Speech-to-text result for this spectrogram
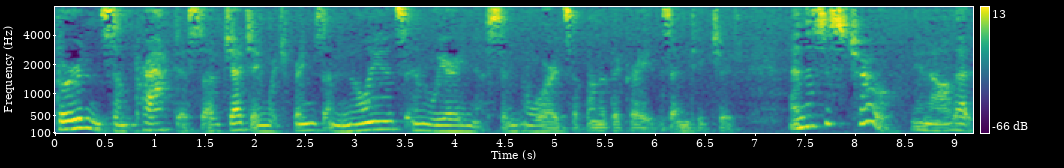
burdensome practice of judging, which brings annoyance and weariness, in the words of one of the great Zen teachers. And this is true, you know, that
